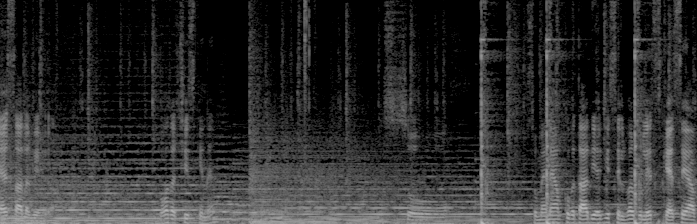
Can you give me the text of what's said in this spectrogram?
ऐसा लगेगा बहुत अच्छी स्किन है। सो सो मैंने आपको बता दिया कि सिल्वर बुलेट्स कैसे आप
